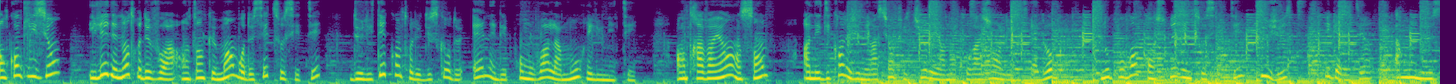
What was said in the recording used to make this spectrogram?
En conclusion, il est de notre devoir en tant que membre de cette société de lutter contre le discours de haine et de promouvoir l'amour et l'unité. En travaillant ensemble, en éduquant les générations futures et en encourageant le dialogue, nous pouvons construire une société plus juste, égalitaire et harmonieuse.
